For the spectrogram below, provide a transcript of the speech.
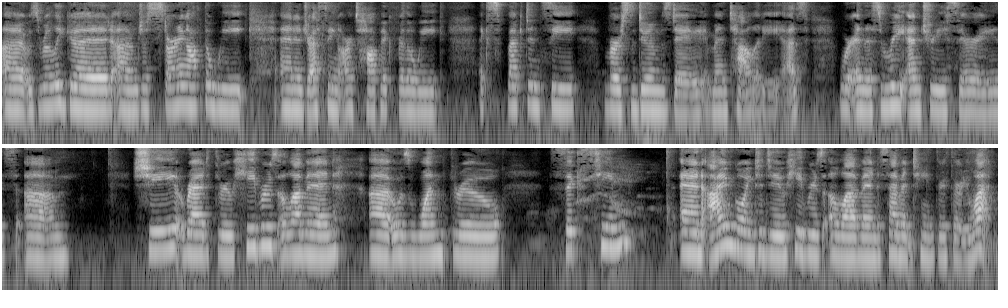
Uh, it was really good. Um, just starting off the week and addressing our topic for the week expectancy versus doomsday mentality as we're in this re-entry series. Um, she read through Hebrews 11. Uh, it was 1 through 16. And I'm going to do Hebrews 11, 17 through 31.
